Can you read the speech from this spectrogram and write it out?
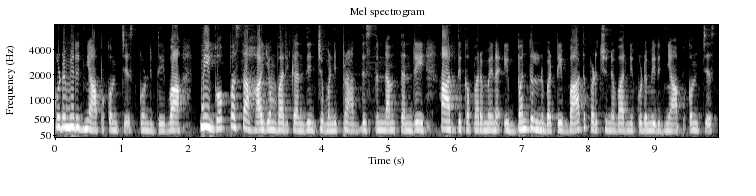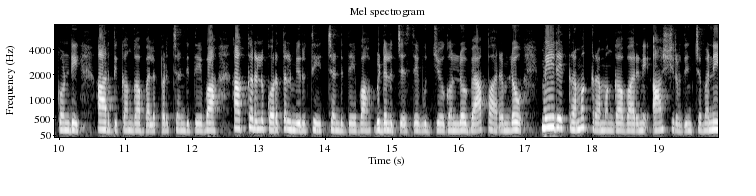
కూడా మీరు జ్ఞాపకం చేసుకోండి దేవా. మీ గొప్ప సహాయం వారికి అందించమని ప్రార్థిస్తున్నాం తండ్రి. ఆర్థికపరమైన ఇబ్బందులను బట్టి బాధపడుచున్న వారిని కూడా మీరు జ్ఞాపకం చేసుకోండి. ఆర్థికంగా బలపరచండి దేవా. అక్కరలు కొరతలు మీరు తీర్చండి దేవా. బిడ్డలు చేసే ఉద్యోగంలో వ్యాపారంలో మీరే క్రమక్రమంగా వారిని ఆశీర్వదించమని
